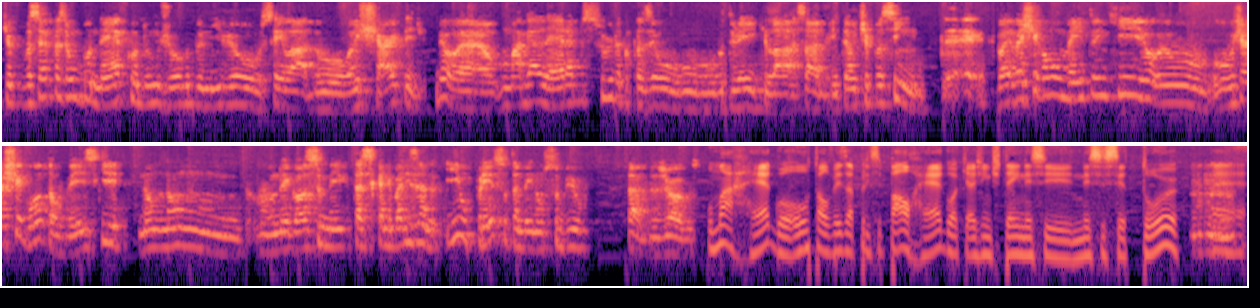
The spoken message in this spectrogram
Tipo, você vai fazer um boneco de um jogo do nível, sei lá, do Uncharted, meu, é uma galera absurda pra fazer o, o Drake lá, sabe? Então, tipo assim, é, vai, vai chegar um momento em que eu, eu- ou já chegou, talvez, que não, não, o negócio meio que tá se canibalizando. E o preço também não subiu, sabe, dos jogos. Uma régua, ou talvez a principal régua que a gente tem nesse, nesse setor, Uhum. é,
